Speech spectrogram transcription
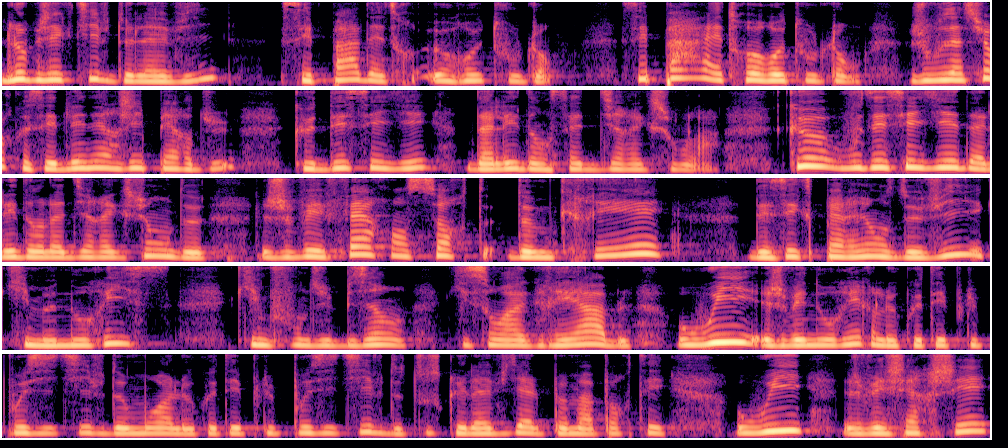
l'objectif de la vie, c'est pas d'être heureux tout le temps. C'est pas être heureux tout le temps. Je vous assure que c'est de l'énergie perdue que d'essayer d'aller dans cette direction-là. Que vous essayez d'aller dans la direction de je vais faire en sorte de me créer des expériences de vie qui me nourrissent, qui me font du bien, qui sont agréables. Oui, je vais nourrir le côté plus positif de moi, le côté plus positif de tout ce que la vie elle peut m'apporter. Oui, je vais chercher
